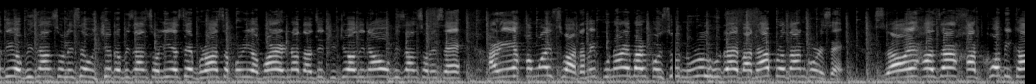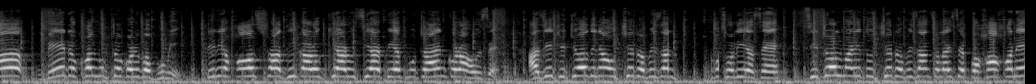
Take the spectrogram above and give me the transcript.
আজি অভিযান চলিছে উচ্ছেদ অভিযান চলি আছে। বুঢ়া চাপৰি অভয়াৰণ্যত আজি তৃতীয় দিনাও অভিযান চলিছে। আৰু এই সময়ছোৱাত আমি পুনৰ এবাৰ কৈছো নুৰুল হুদাই বাধা প্ৰদান কৰিছে। ছয় হাজাৰ সাতশ বিঘা বেদখলমুক্ত কৰিব ভূমি। তিনি সহস্ৰাধিক আৰক্ষী আৰু চি আৰ পি এফ মোতায়েন কৰা হৈছে। আজি তৃতীয় দিনা উচ্ছেদ অভিযান চলি আছে। চিতলমাৰীত উচ্ছেদ অভিযান চলাইছে প্ৰশাসনে।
